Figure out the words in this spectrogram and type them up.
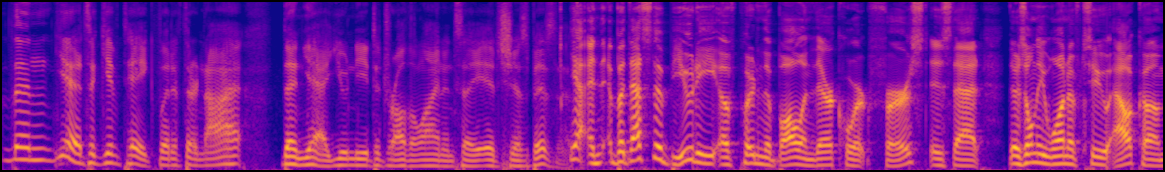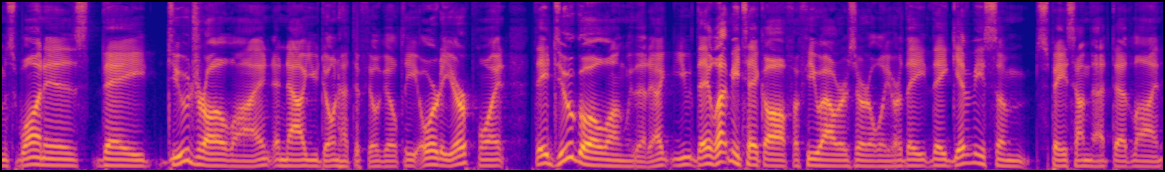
then yeah, it's a give take. But if they're not, then yeah, you need to draw the line and say it's just business. Yeah, and but that's the beauty of putting the ball in their court first is that there's only one of two outcomes. One is they do draw a line and now you don't have to feel guilty or to your point, they do go along with it. I, you they let me take off a few hours early or they they give me some space on that deadline.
